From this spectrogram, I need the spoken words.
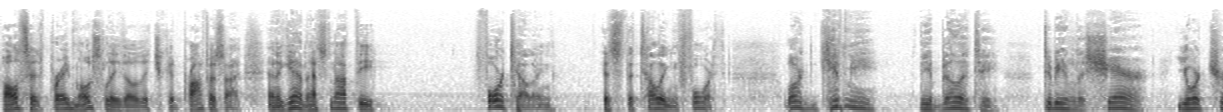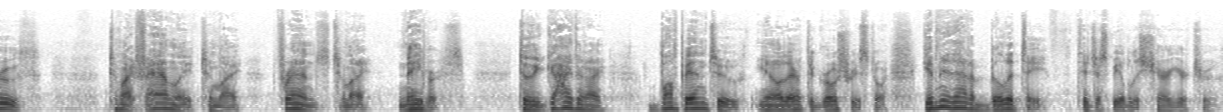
Paul says, pray mostly, though, that you could prophesy. And again, that's not the foretelling, it's the telling forth. Lord, give me the ability to be able to share your truth to my family, to my friends, to my neighbors, to the guy that I bump into, you know, there at the grocery store. Give me that ability to just be able to share your truth.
